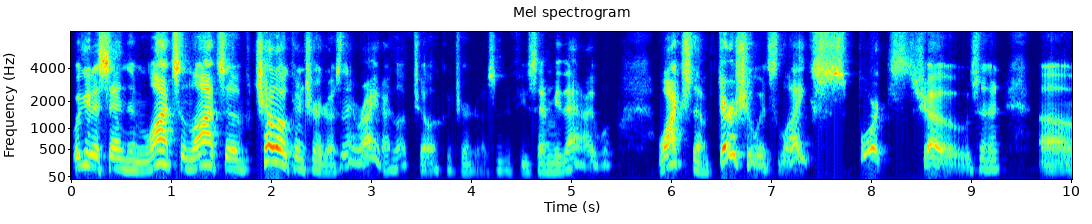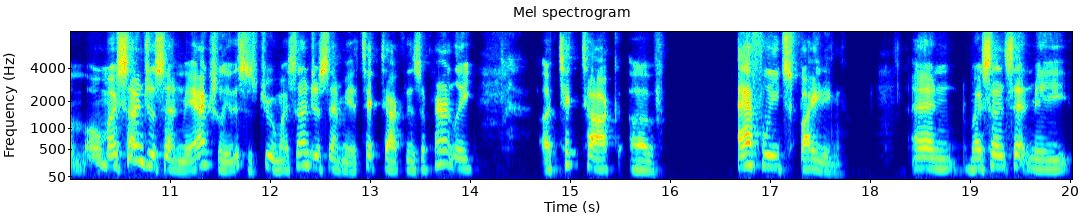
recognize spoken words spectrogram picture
we're going to send him lots and lots of cello concertos. And they're right. I love cello concertos. And if you send me that, I will watch them. Dershowitz likes sports shows. And um, oh, my son just sent me, actually, this is true. My son just sent me a TikTok. There's apparently a TikTok of athletes fighting. And my son sent me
